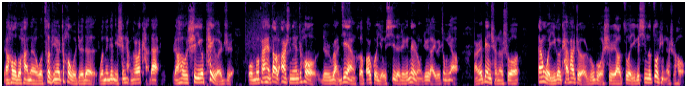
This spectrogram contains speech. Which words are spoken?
然后的话呢，我测评了之后，我觉得我能给你生产多少卡带，然后是一个配额制。我们发现到了二十年之后，就是软件和包括游戏的这个内容就越来越重要，反而变成了说，当我一个开发者如果是要做一个新的作品的时候，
